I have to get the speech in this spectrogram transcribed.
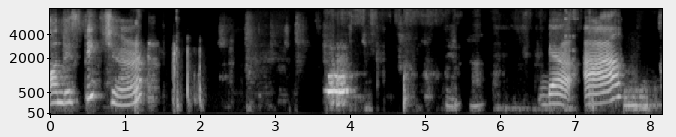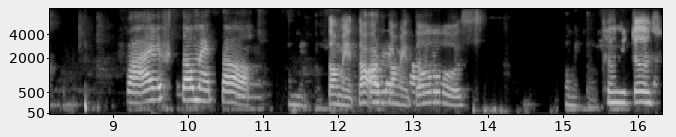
on this picture? There are five tomatoes. Tomato or Tomato. tomatoes? Tomatoes.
